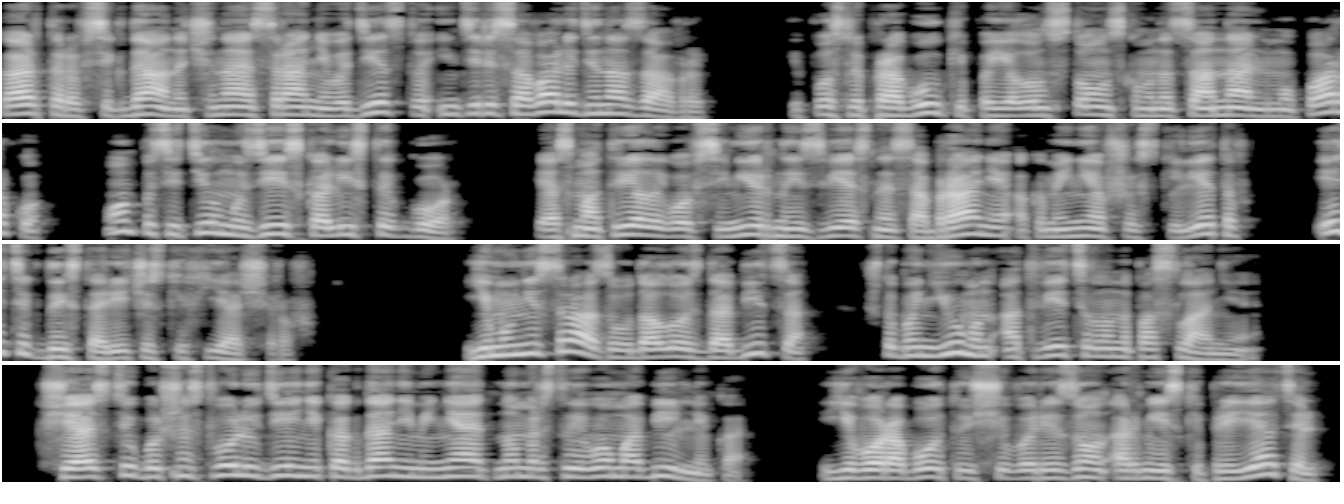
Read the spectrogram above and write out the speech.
Картера всегда, начиная с раннего детства, интересовали динозавры, и после прогулки по Йеллоустонскому национальному парку он посетил музей скалистых гор и осмотрел его всемирно известное собрание окаменевших скелетов этих доисторических ящеров. Ему не сразу удалось добиться, чтобы Ньюман ответила на послание. К счастью, большинство людей никогда не меняет номер своего мобильника, и его работающий в Аризон армейский приятель,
